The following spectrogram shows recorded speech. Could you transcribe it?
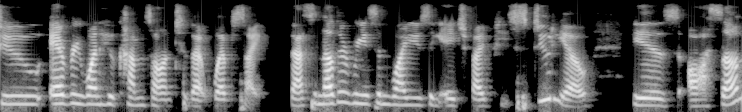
to everyone who comes onto that website. That's another reason why using H5P Studio is awesome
